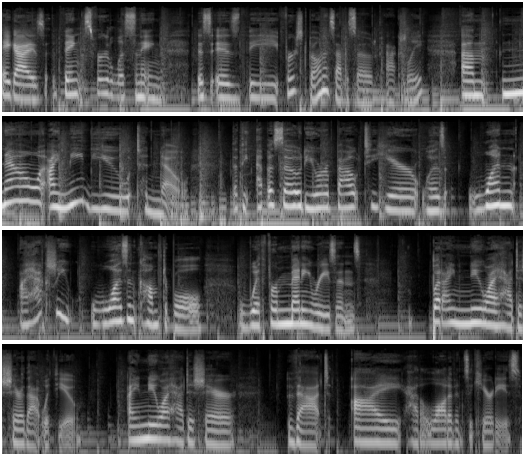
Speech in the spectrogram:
Hey guys, thanks for listening. This is the first bonus episode, actually. Um, now, I need you to know that the episode you're about to hear was one I actually wasn't comfortable with for many reasons, but I knew I had to share that with you. I knew I had to share that I had a lot of insecurities.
